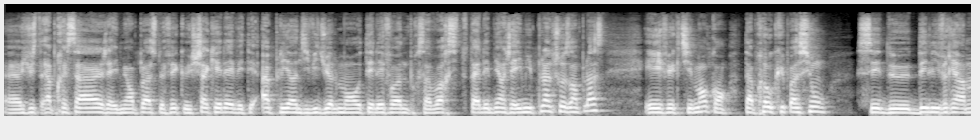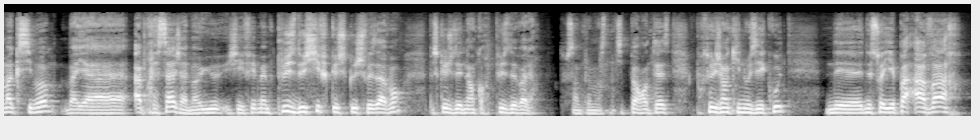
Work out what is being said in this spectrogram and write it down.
euh, juste après ça j'avais mis en place le fait que chaque élève était appelé individuellement au téléphone pour savoir si tout allait bien. J'avais mis plein de choses en place. Et effectivement quand ta préoccupation c'est de délivrer un maximum. Bah, y a, après ça, j'avais eu, j'ai fait même plus de chiffres que ce que je faisais avant, parce que je donnais encore plus de valeur. Tout simplement, c'est une petite parenthèse. Pour tous les gens qui nous écoutent, ne, soyez pas avares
